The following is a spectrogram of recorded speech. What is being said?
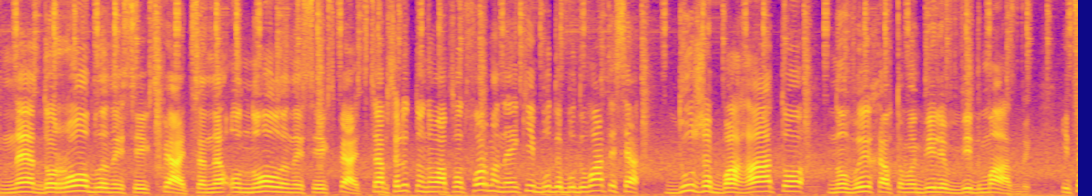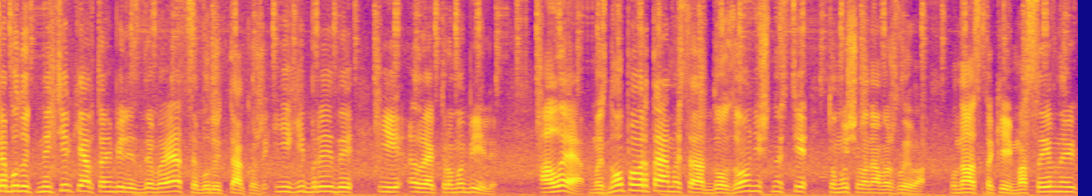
не дороблений CX5, це не оновлений CX5. Це абсолютно нова платформа, на якій буде будуватися дуже багато нових автомобілів від Mazda. І це будуть не тільки автомобілі з ДВС, це будуть також і гібриди, і електромобілі. Але ми знову повертаємося до зовнішності, тому що вона важлива. У нас такий масивний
